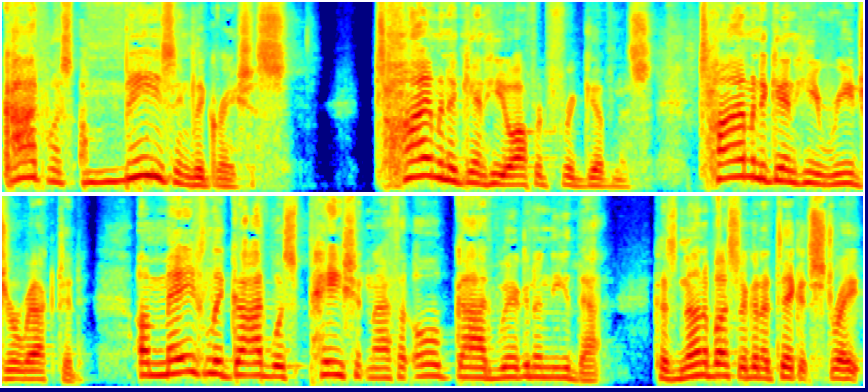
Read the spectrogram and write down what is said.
God was amazingly gracious. Time and again, he offered forgiveness. Time and again, he redirected. Amazingly, God was patient. And I thought, oh, God, we're going to need that because none of us are going to take it straight.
